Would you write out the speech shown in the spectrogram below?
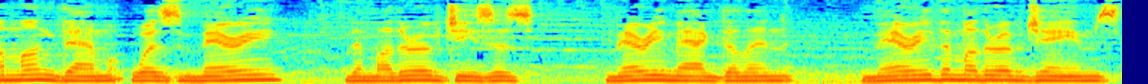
Among them was Mary, the mother of Jesus, Mary Magdalene, Mary the mother of James,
